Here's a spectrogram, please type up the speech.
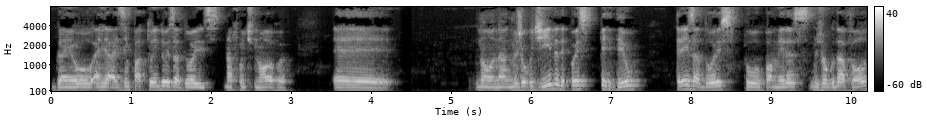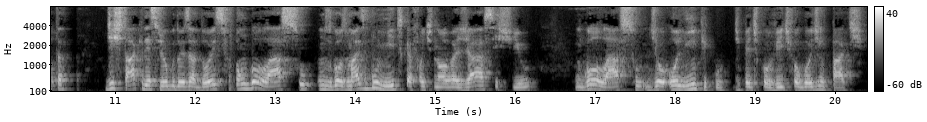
ganhou, aliás, empatou em 2 a 2 na Fonte Nova é, no, na, no jogo de ida, depois perdeu 3 a 2 para o Palmeiras no jogo da volta. Destaque desse jogo 2 a 2 foi um golaço, um dos gols mais bonitos que a Fonte Nova já assistiu um golaço de olímpico de Petkovic, foi o gol de empate.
